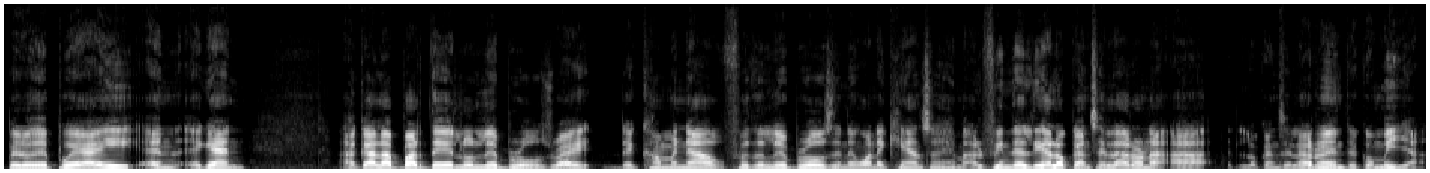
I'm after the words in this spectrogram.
Pero después ahí, and again, acá la parte de los liberals, right? They're coming out for the liberals and they want to cancel him. Al fin del día lo cancelaron a, a- lo cancelaron entre comillas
